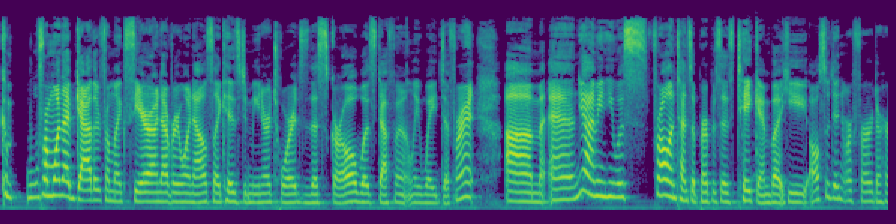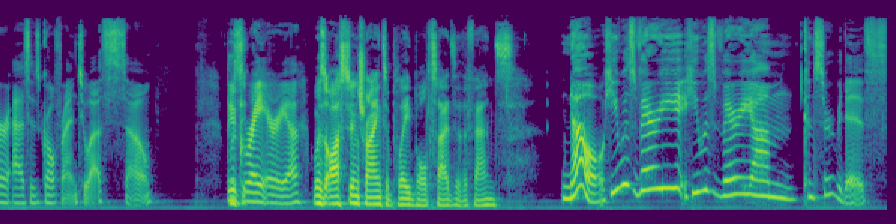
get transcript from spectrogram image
Com- from what I've gathered from like Ciara and everyone else, like his demeanor towards this girl was definitely way different. Um, and yeah, I mean, he was, for all intents and purposes, taken, but he also didn't refer to her as his girlfriend to us. So the Was gray area. Was Austen trying to play both sides of the fence? No, he was very he was very um conservative.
